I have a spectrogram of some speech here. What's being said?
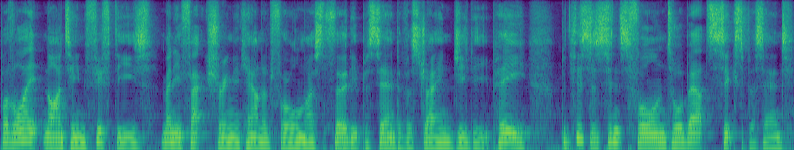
By the late 1950s, manufacturing accounted for almost 30% of Australian GDP, but this has since fallen to about 6%.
